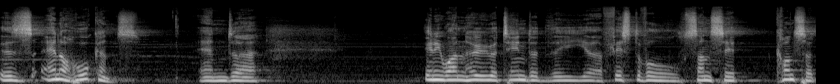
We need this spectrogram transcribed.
is Anna Hawkins. And uh, anyone who attended the uh, festival Sunset concert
